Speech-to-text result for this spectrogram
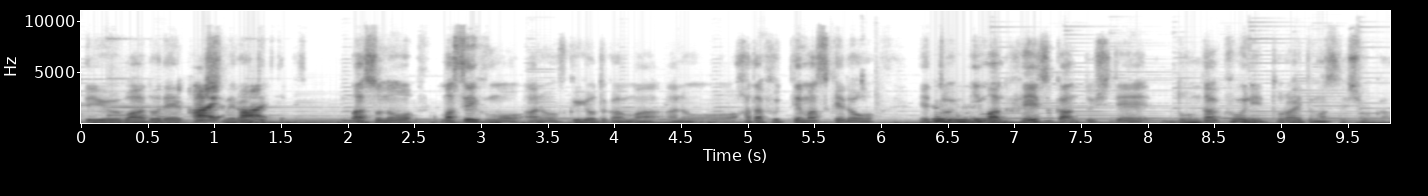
っていうワードでこう締められてきたんです、はいはい、まあそのまあ、政府もあの副業とか、まあ、あの旗振ってますけど、えっと、うんうん、今のフェーズ感としてどんなふうに捉えてますでしょうか？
